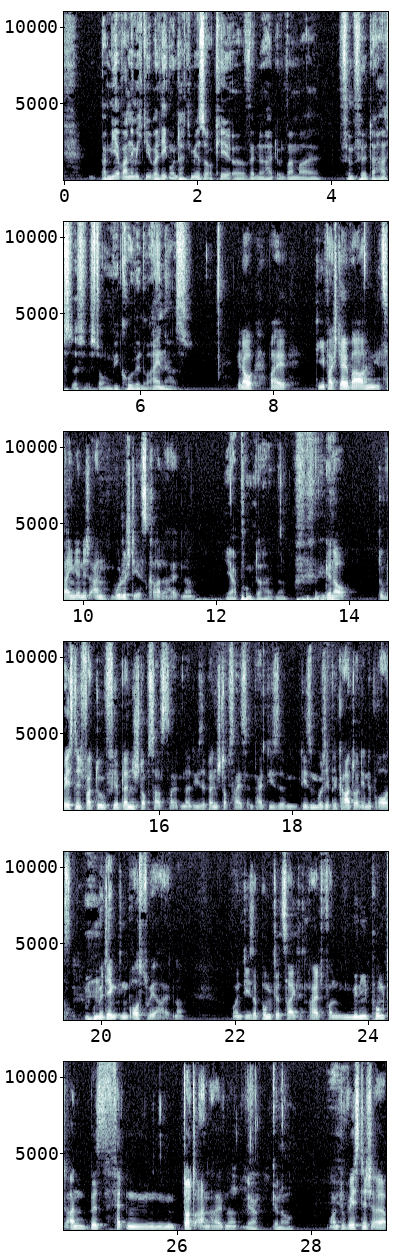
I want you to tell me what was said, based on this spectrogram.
bei mir war nämlich die Überlegung und dachte mir so, okay, äh, wenn du halt irgendwann mal fünf Filter hast, ist es doch irgendwie cool, wenn du einen hast. Genau, weil die Verstellbaren, die zeigen dir nicht an, wo du stehst gerade halt, ne? Ja, Punkte halt, ne? genau. du weißt nicht, was du für Blendenstops hast halt. Ne? Diese Blendenstops heißt halt diese, diesen Multiplikator, den du brauchst. Mhm. Unbedingt, den brauchst du ja halt. Ne? Und diese Punkte zeigt halt von Mini-Punkt an bis fetten Dot an halt. Ne? Ja, genau. Und du weißt nicht, äh,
